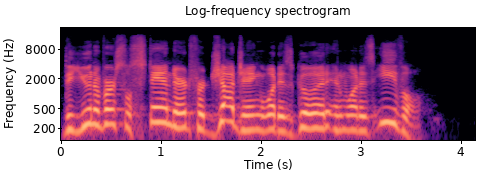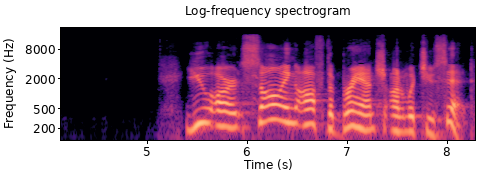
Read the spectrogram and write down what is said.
the universal standard for judging what is good and what is evil. You are sawing off the branch on which you sit.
